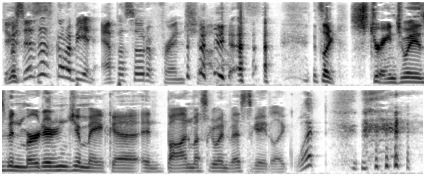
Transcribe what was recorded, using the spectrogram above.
Dude, this is going to be an episode of Friend Shoutouts. it's like Strangeway has been murdered in Jamaica and Bond must go investigate. Like what?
